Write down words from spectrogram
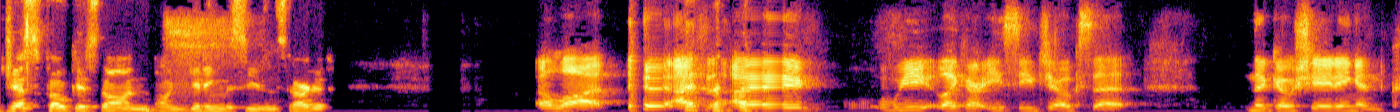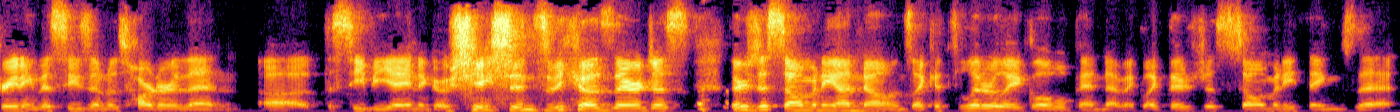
just focused on on getting the season started? A lot. I, I we like our EC jokes that negotiating and creating this season was harder than uh, the CBA negotiations because there are just there's just so many unknowns. Like it's literally a global pandemic. Like there's just so many things that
